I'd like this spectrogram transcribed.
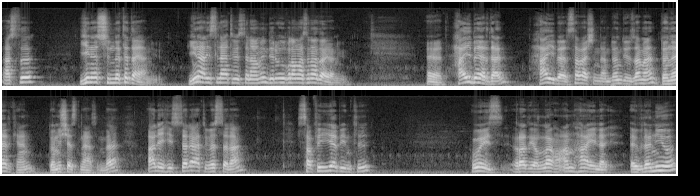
aslı yine sünnete dayanıyor. Yine aleyhissalatü vesselamın bir uygulamasına dayanıyor. Evet. Hayber'den Hayber Savaşı'ndan döndüğü zaman dönerken dönüş esnasında aleyhissalatü vesselam Safiye binti Hüveys radıyallahu anha ile evleniyor.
